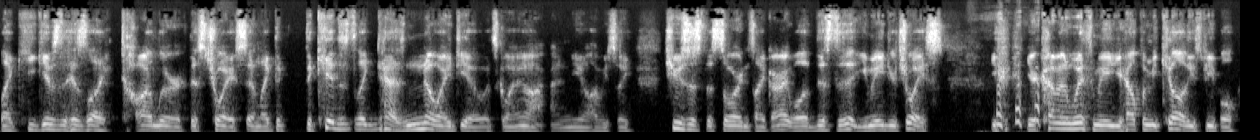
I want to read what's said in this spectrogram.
like he gives his like toddler this choice and like the, the kid's like has no idea what's going on and you know obviously chooses the sword and it's like all right well this is it you made your choice you're, coming with me. You're helping me kill all these people.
